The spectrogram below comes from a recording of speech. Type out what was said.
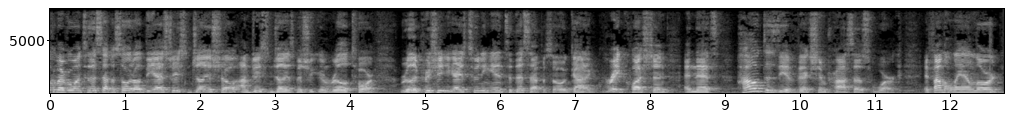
Welcome everyone to this episode of the Ask Jason Gelios Show. I'm Jason Gelios, Michigan Realtor. Really appreciate you guys tuning in to this episode. Got a great question, and that's how does the eviction process work? If I'm a landlord,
